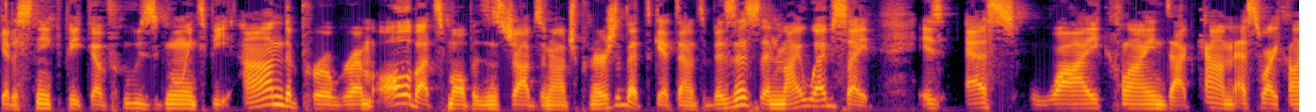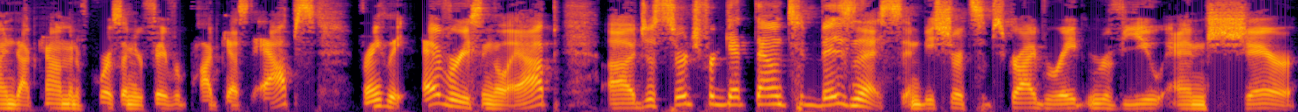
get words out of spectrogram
get a sneak peek of who's going to be on the program all about small business jobs and entrepreneurship. That's Get Down to Business. And my website is syklein.com, syklein.com. And of course, on your favorite podcast apps, frankly, every single app, uh, just search for Get Down to Business and be sure to subscribe, rate, review, and share.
